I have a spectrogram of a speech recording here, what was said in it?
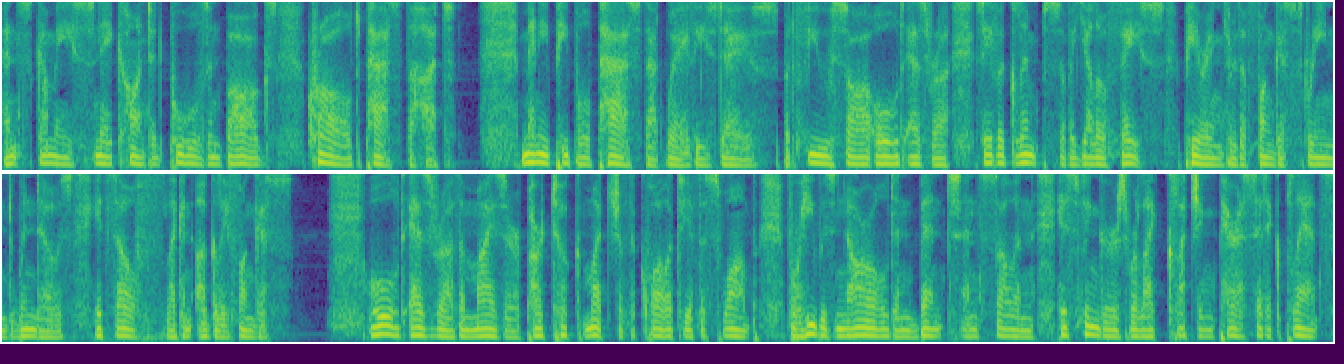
and scummy snake haunted pools and bogs, crawled past the hut. Many people pass that way these days, but few saw old Ezra save a glimpse of a yellow face peering through the fungus screened windows, itself like an ugly fungus. Old Ezra the miser partook much of the quality of the swamp, for he was gnarled and bent and sullen. His fingers were like clutching parasitic plants,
